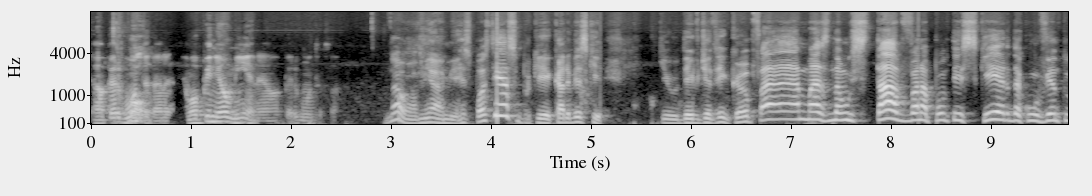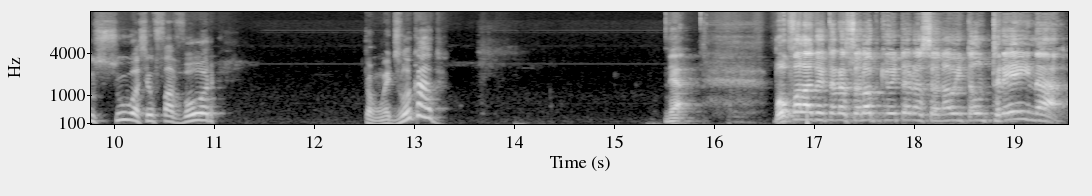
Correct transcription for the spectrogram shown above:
É uma pergunta, Bom... né? É uma opinião minha, né? É uma pergunta só. Não, a minha, a minha resposta é essa, porque cada vez que, que o David entra em campo, ah, mas não estava na ponta esquerda com o vento sul a seu favor. Então é deslocado. É. Vou falar do Internacional porque o Internacional então treina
